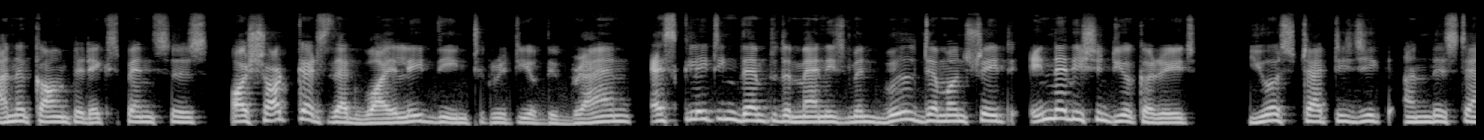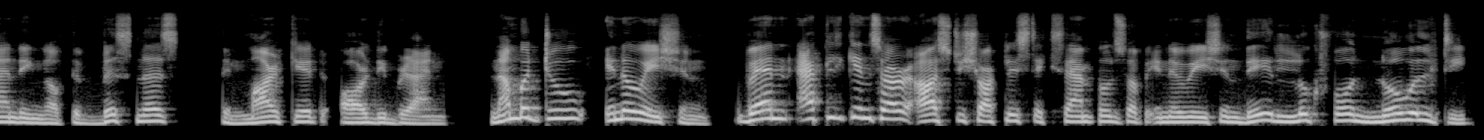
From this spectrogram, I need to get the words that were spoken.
unaccounted expenses, or shortcuts that violate the integrity of the brand, escalating them to the management will demonstrate, in addition to your courage, your strategic understanding of the business, the market, or the brand. Number two, innovation. When applicants are asked to shortlist examples of innovation, they look for novelty.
